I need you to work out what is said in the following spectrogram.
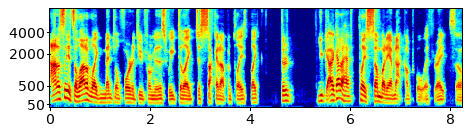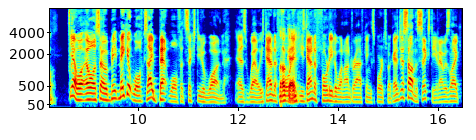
honestly, it's a lot of like mental fortitude for me this week to like just suck it up and play. Like there, you I gotta have to play somebody I'm not comfortable with, right? So Yeah, well, oh, well so ma- make it Wolff because I bet Wolff at sixty to one as well. He's down to forty. Okay. He's down to forty to one on DraftKings Sportsbook. I just saw the sixty, and I was like,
